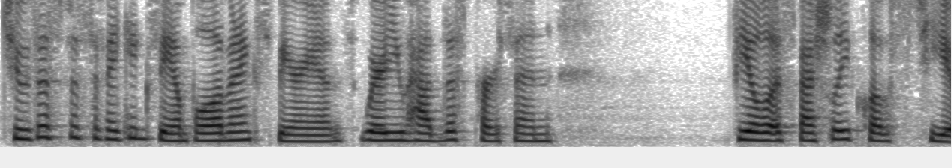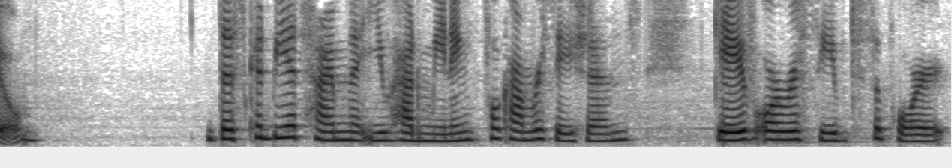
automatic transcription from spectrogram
Choose a specific example of an experience where you had this person feel especially close to you. This could be a time that you had meaningful conversations, gave or received support,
